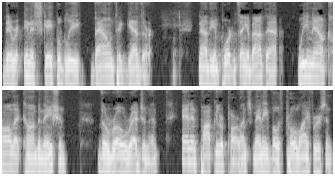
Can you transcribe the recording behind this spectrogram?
they were inescapably bound together. Now, the important thing about that, we now call that combination the Roe regimen. And in popular parlance, many both pro lifers and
